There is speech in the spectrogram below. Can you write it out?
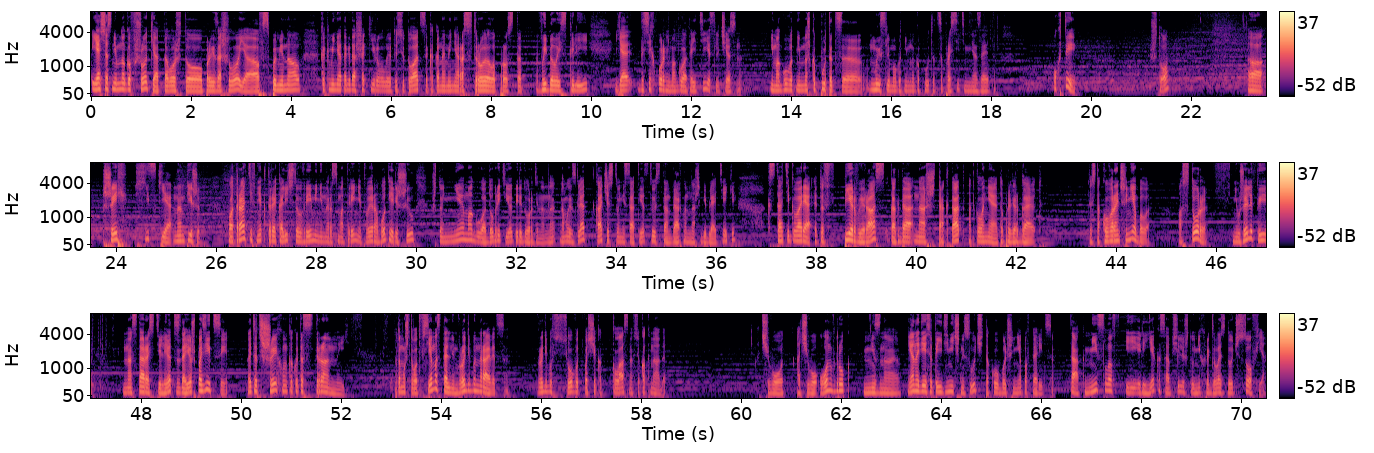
я сейчас немного в шоке от того, что произошло. Я вспоминал, как меня тогда шокировала эта ситуация, как она меня расстроила, просто выбила из колеи. Я до сих пор не могу отойти, если честно. И могу вот немножко путаться, мысли могут немного путаться, простите меня за это. Ух ты! Что? А, шейх Хиския нам пишет. Потратив некоторое количество времени на рассмотрение твоей работы, я решил, что не могу одобрить ее перед орденом. На, на мой взгляд, качество не соответствует стандартам нашей библиотеки. Кстати говоря, это в первый раз, когда наш трактат отклоняют, опровергают. То есть такого раньше не было. Асторы, неужели ты на старости лет сдаешь позиции? Этот шейх, он какой-то странный. Потому что вот всем остальным вроде бы нравится. Вроде бы все вот вообще как классно, все как надо. А чего, а чего он вдруг? Не знаю. Я надеюсь, это единичный случай, такого больше не повторится. Так, Мислов и Риека сообщили, что у них родилась дочь Софья.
